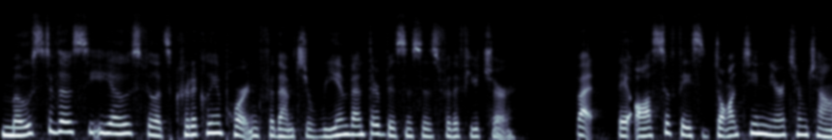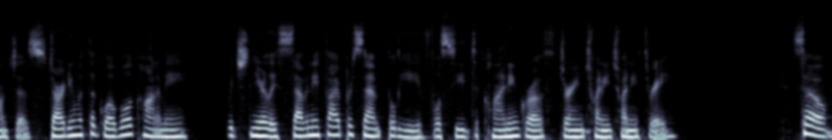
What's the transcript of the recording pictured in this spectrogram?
Most of those CEOs feel it's critically important for them to reinvent their businesses for the future. But they also face daunting near term challenges, starting with the global economy, which nearly 75% believe will see declining growth during 2023. So,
